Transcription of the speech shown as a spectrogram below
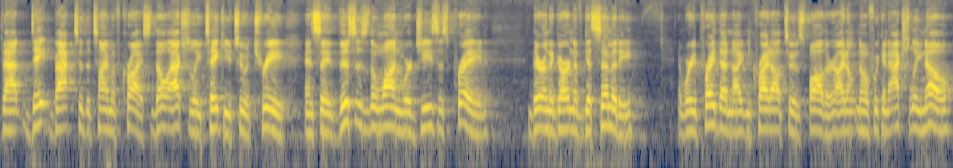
that date back to the time of Christ. They'll actually take you to a tree and say, This is the one where Jesus prayed there in the Garden of Gethsemane, and where he prayed that night and cried out to his Father. I don't know if we can actually know.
